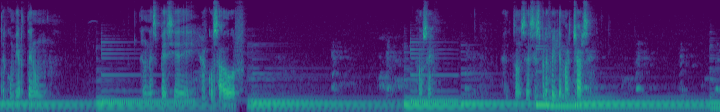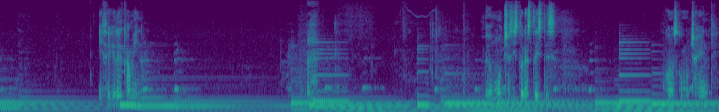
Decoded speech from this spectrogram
te convierte en un una especie de acosador no sé. Entonces es preferible marcharse y seguir el camino. Veo muchas historias tristes. Conozco mucha gente.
